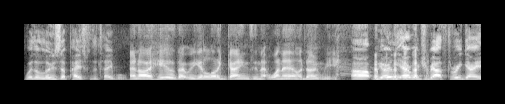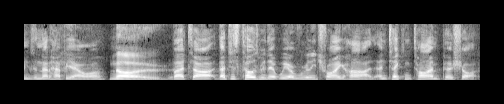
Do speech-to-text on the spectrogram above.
where the loser pays for the table. And I hear that we get a lot of games in that one hour, don't we? Uh, we only average about three games in that happy hour. No. But uh, that just tells me that we are really trying hard and taking time per shot.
